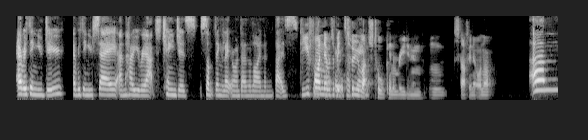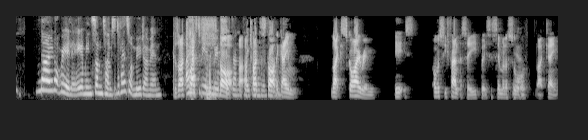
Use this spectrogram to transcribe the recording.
everything you do, everything you say, and how you react changes something later on down the line, and that is. do you find like, there was a bit too much talking and reading and, and stuff in it, or not? Um, no, not really. I mean, sometimes it depends what mood I'm in. Because I tried have to, to be in the mood to start. down and I I tried to start the game like Skyrim. It's obviously fantasy, but it's a similar sort Yeah. of like game.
